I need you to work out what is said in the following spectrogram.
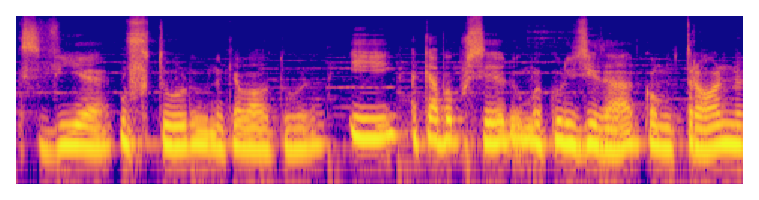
que se via o futuro naquela altura e acaba por ser uma curiosidade como Tron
